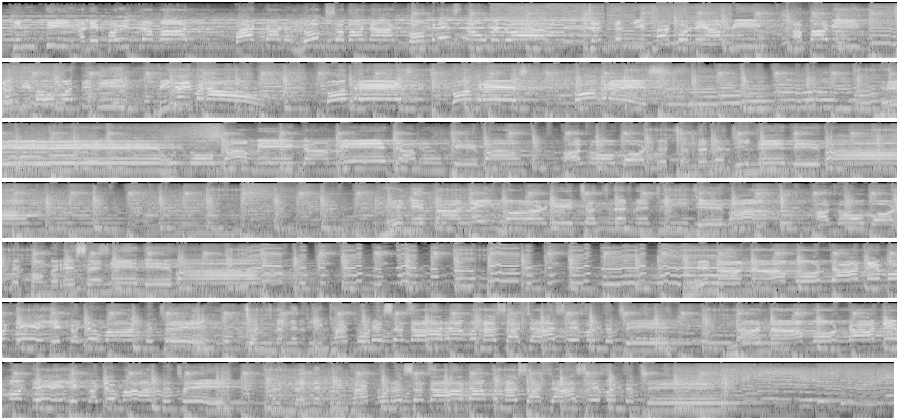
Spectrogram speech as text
કિંમતી અને પવિત્ર મત પાટણ લોકસભાના કોંગ્રેસના ઉમેદવાર ચંદનજી ઠાકોરને આપી, અપાવી જંગી બહુમતીથી વિજય બનાવો. કોંગ્રેસ કોંગ્રેસ કોંગ્રેસ. હે, હું તો ગામે ગામે જાવું કેવા? હાલો વોટ ચંદનજીને દેવા. નેતા નહીં મળે ચંદનજી જેવા. હાલો વોટ કોંગ્રેસને દેવા. હે નાના મોટા ને મોટે એક જ વાત છે. ચંદનજી ઠાકોર સદારામના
